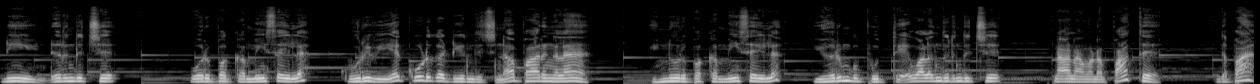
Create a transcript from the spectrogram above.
நீண்டு இருந்துச்சு. ஒரு பக்கம் மீசையில குருவியே கூடு கட்டி இருந்துச்சுன்னா பாருங்களேன். இன்னொரு பக்கம் மீசையில எறும்பு பூத்தே வளர்ந்துருந்துச்சு. நான் அவனை பார்த்து இந்தப்பா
